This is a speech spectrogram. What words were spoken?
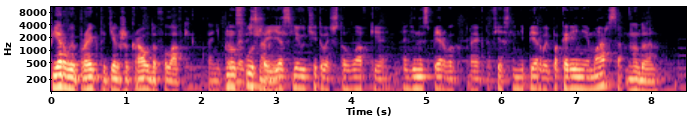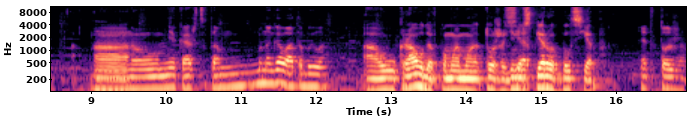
первые проекты тех же краудов и лавки, когда они Ну, слушай, если учитывать, что в лавке один из первых проектов, если не первый, покорение Марса. Ну да. А... Ну, мне кажется, там многовато было. А у краудов, по-моему, тоже один серп. из первых был серп. Это тоже.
